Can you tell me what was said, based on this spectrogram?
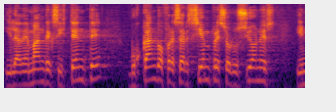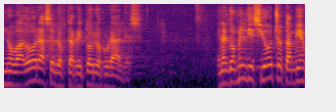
y la demanda existente, buscando ofrecer siempre soluciones innovadoras en los territorios rurales. En el 2018 también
